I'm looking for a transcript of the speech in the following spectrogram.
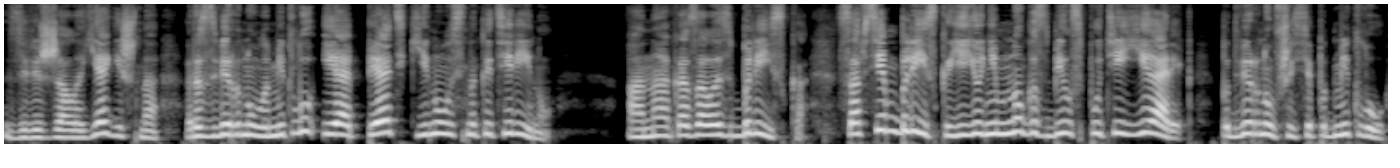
Завизжала Ягишна, развернула метлу и опять кинулась на Катерину. Она оказалась близко, совсем близко, ее немного сбил с пути Ярик, подвернувшийся под метлу,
